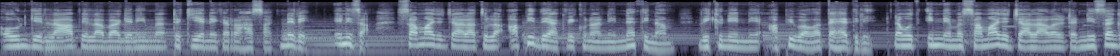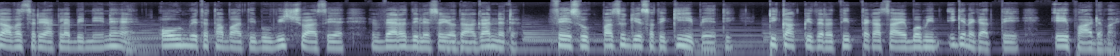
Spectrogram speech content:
ඔවුන්ගේ ලාබෙ ලබා ගැනීමට කියන එක රහසක් නෙවේ. එනිසා සමාජ ජාලා තුළ අපි දෙයක් විකුණන්නේ නැතිනම් විකුණෙන්නේ අපි බව පැහැදිලි. නමුත් ඉන් එම සමාජ ජාලාවලට නිසඟ අවසරයක් ලැබෙන්නේ නැහැ. ඔවුන් වෙත තබා තිබූ විශ්වාසය වැරදි ලෙස යොදා ගන්නට. ෆේස්බුක් පසුගිය සති කිහිපේති ටිකක් විතර තිත්ත කසාය බොමින් ඉගෙන ගත්තේ ඒ පාඩමයි.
